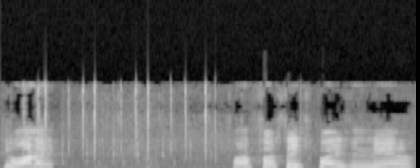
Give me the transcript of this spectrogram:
You want it? One first aid spray is in there.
